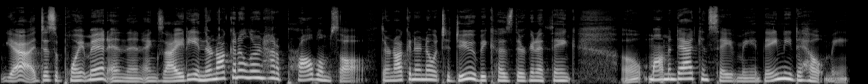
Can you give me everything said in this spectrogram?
yeah, disappointment and then anxiety, and they're not going to learn how to problem solve. They're not going to know what to do because they're going to think, oh, mom and dad can save me. They need to help me.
